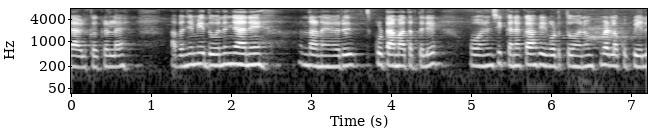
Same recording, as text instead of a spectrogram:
രാവിലേക്കൊക്കെ ഉള്ളത് അപ്പം ഞാൻ മിഥുവിനും ഞാൻ എന്താണ് ഒരു കൂട്ടാൻ പാത്രത്തിൽ ഓനും ചിക്കനൊക്കെ ആക്കി കൊടുത്തു. ഓനും വെള്ളക്കുപ്പിയിൽ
